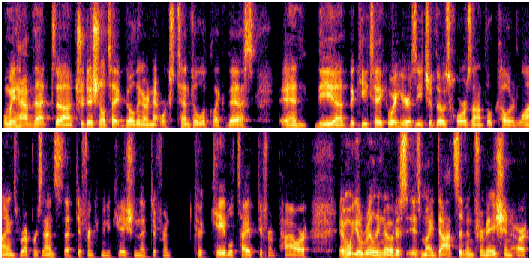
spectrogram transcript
When we have that uh, traditional type building, our networks tend to look like this. And the, uh, the key takeaway here is each of those horizontal colored lines represents that different communication, that different cable type, different power. And what you'll really notice is my dots of information are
